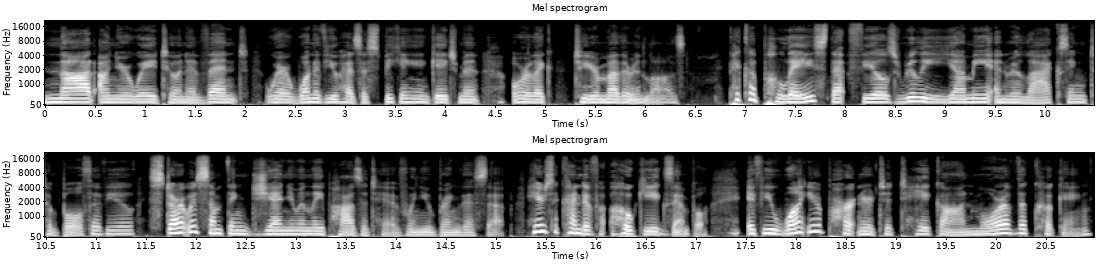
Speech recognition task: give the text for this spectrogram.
not on your way to an event where one of you has a speaking engagement or like to your mother in law's. Pick a place that feels really yummy and relaxing to both of you. Start with something genuinely positive when you bring this up. Here's a kind of hokey example. If you want your partner to take on more of the cooking,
